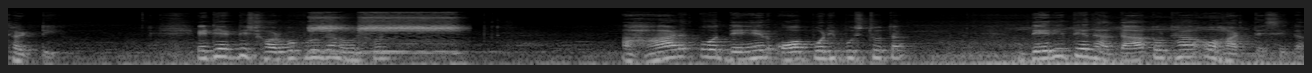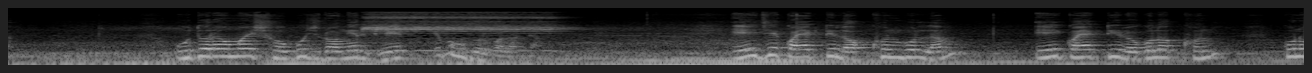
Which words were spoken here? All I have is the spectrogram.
থার্টি এটি একটি সর্বপ্রধান ওষুধ হাড় ও দেহের অপরিপুষ্টতা, দেরিতে দাঁত ওঠা ও হাঁটতে শেখা, উদরময় সবুজ রঙের ভেদ এবং দুর্বলতা। এই যে কয়েকটি লক্ষণ বললাম, এই কয়েকটি রোগলক্ষণ কোনো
